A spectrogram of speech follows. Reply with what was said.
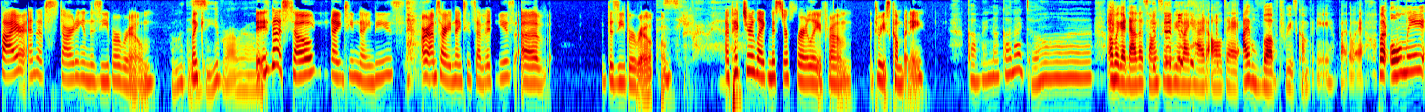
fire ended up starting in the zebra room. Ooh, the Like, zebra room. Isn't that so 1990s? Or I'm sorry, 1970s of the zebra room. the zebra room. I picture like Mr. Furley from Three's Company. Come and knock on a door. Oh my god, now that song's gonna be in my head all day. I love Three's Company, by the way, but only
